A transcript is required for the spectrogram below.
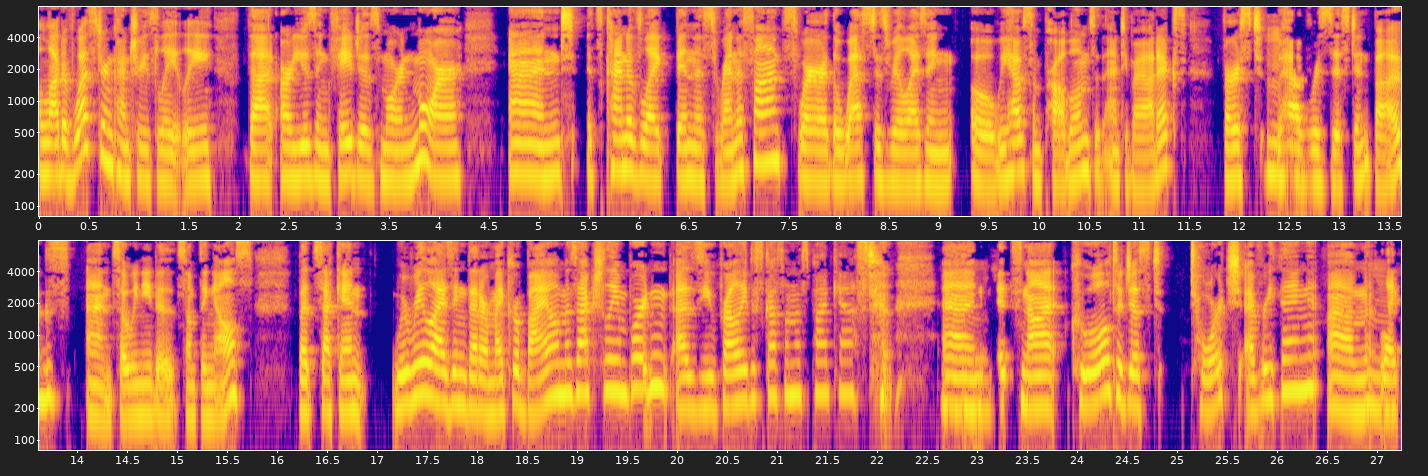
a lot of Western countries lately that are using phages more and more. And it's kind of like been this renaissance where the West is realizing, oh, we have some problems with antibiotics. First, mm. we have resistant bugs, and so we need a, something else. But second, we're realizing that our microbiome is actually important, as you probably discuss on this podcast. and mm it's not cool to just torch everything. Um, mm Like,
